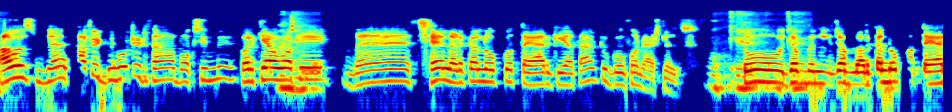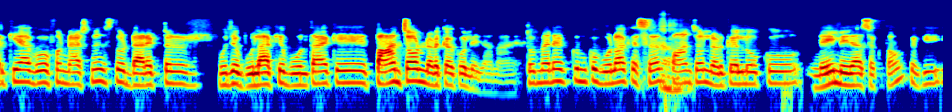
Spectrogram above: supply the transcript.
आई वाज मैं काफ़ी डिवोटेड था बॉक्सिंग में। पर क्या हाँ हुआ कि मैं छह लड़का लोग को तैयार किया था टू गो फॉर नेशनल्स तो जब जब लड़का लोग को तैयार किया गो फॉर नेशनल्स तो डायरेक्टर मुझे बुला के बोलता है कि पाँच और लड़का को ले जाना है। तो मैंने उनको बोला कि सर अच्छा पाँच और लड़के लोग को नहीं ले जा सकता हूँ क्योंकि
